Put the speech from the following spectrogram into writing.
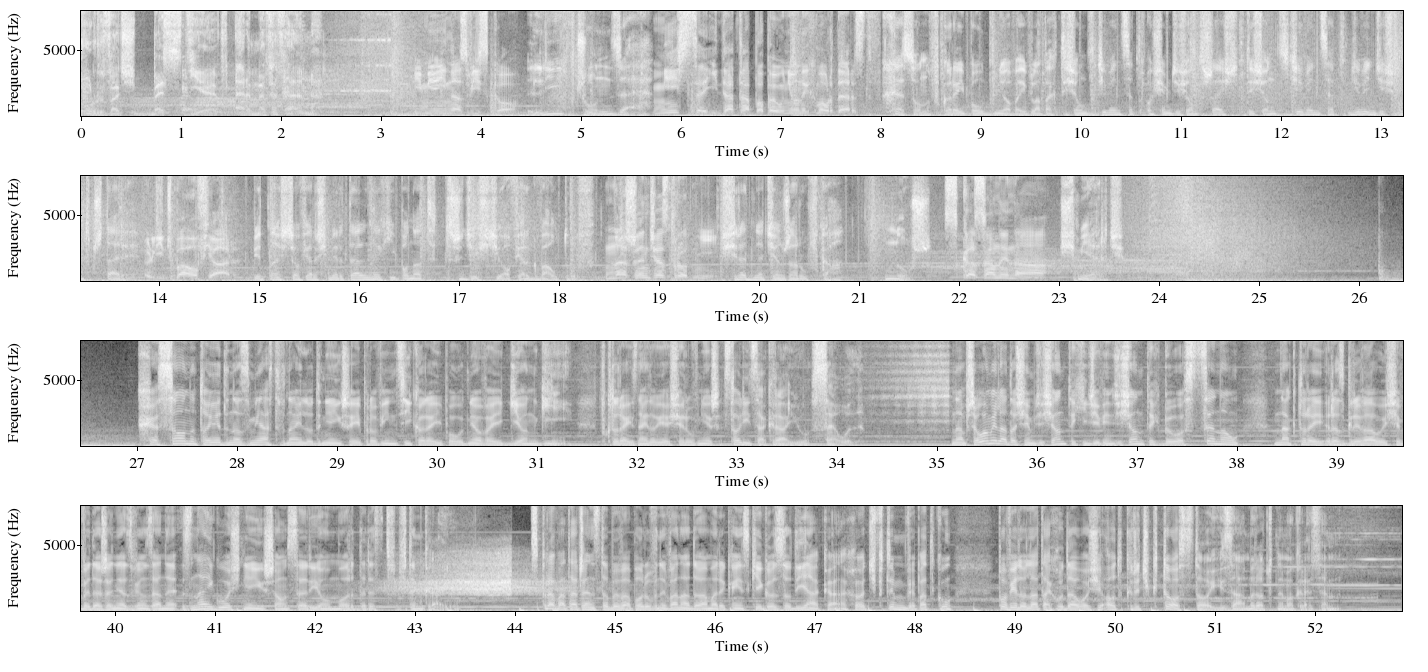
Dorwać bestie w RMFFM. Imię i nazwisko. Lee Chun-ze. Miejsce i data popełnionych morderstw. Cheson w Korei Południowej w latach 1986-1994. Liczba ofiar. 15 ofiar śmiertelnych i ponad 30 ofiar gwałtów. Narzędzia zbrodni. Średnia ciężarówka. Nóż. Skazany na Śmierć. Cheson to jedno z miast w najludniejszej prowincji Korei Południowej Gyeonggi, w której znajduje się również stolica kraju Seul. Na przełomie lat 80. i 90. było sceną, na której rozgrywały się wydarzenia związane z najgłośniejszą serią morderstw w tym kraju. Sprawa ta często bywa porównywana do amerykańskiego Zodiaka, choć w tym wypadku po wielu latach udało się odkryć, kto stoi za mrocznym okresem.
